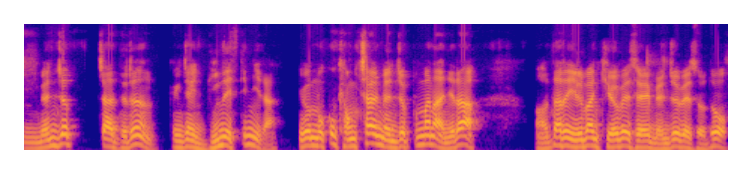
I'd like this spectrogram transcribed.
음, 면접자들은 굉장히 눈에 띕니다. 이건 뭐 꼭 경찰 면접뿐만 아니라 어, 다른 일반 기업에서의 면접에서도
